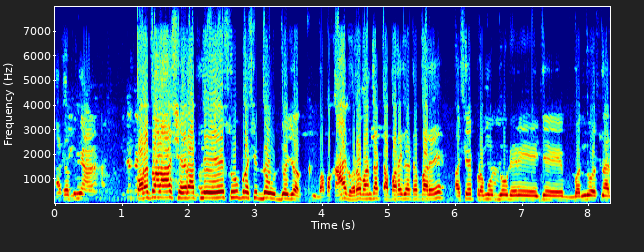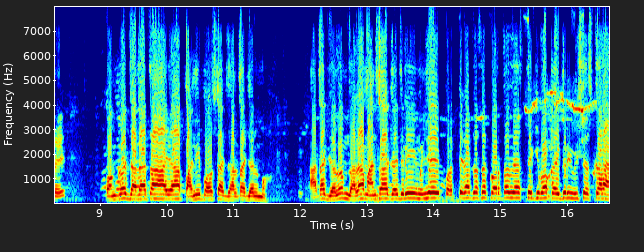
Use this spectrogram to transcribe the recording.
आता तुम्ही परतवाडा शहरातले सुप्रसिद्ध उद्योजक. बाबा काय घरं बांधतात? टपारेच्या टपारे. असे प्रमोद गौडेचे बंधू असणारे पंकज दादाचा या पाणी पावसात झालता जन्म. आता जन्म झाला माणसा काहीतरी म्हणजे प्रत्येकाचं असं कर्तव्य असते की बाबा काहीतरी विशेष करा.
